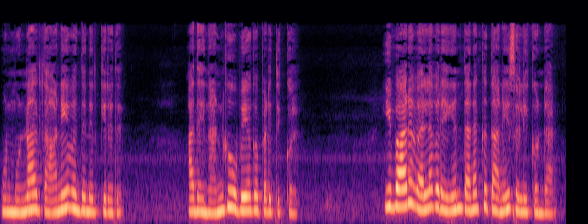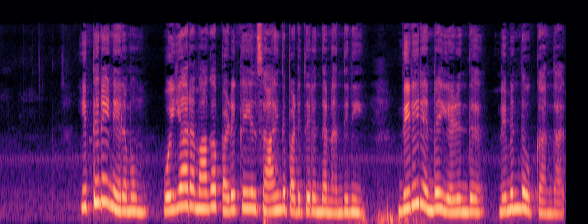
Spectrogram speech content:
உன் முன்னால் தானே வந்து நிற்கிறது. அதை நன்கு உபயோகப்படுத்திக்கொள் இவ்வாறு வல்லவரையன் தனக்குத்தானே சொல்லிக் கொண்டான். இத்தனை நேரமும் ஒய்யாரமாக படுக்கையில் சாய்ந்து படுத்திருந்த நந்தினி திடீரென்று எழுந்து நிமிர்ந்து உட்கார்ந்தாள்.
